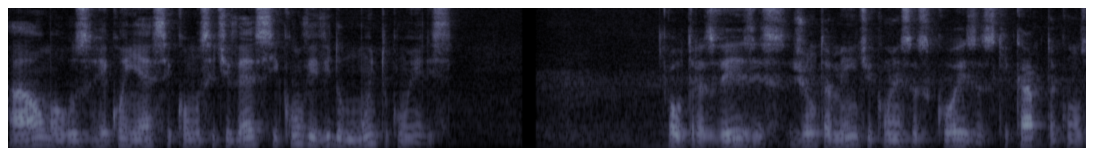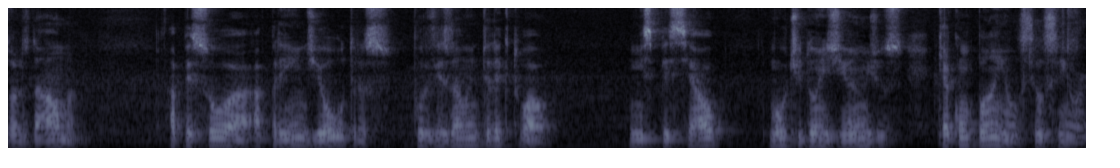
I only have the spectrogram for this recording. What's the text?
a alma os reconhece como se tivesse convivido muito com eles. Outras vezes, juntamente com essas coisas que capta com os olhos da alma, a pessoa apreende outras por visão intelectual, em especial multidões de anjos que acompanham o seu Senhor.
